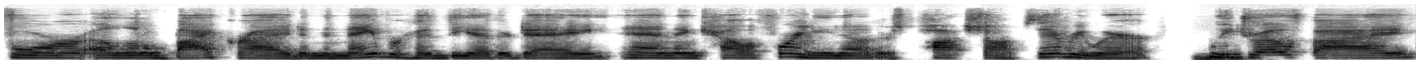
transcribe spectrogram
for a little bike ride in the neighborhood the other day. And in California, you know, there's pot shops everywhere. We mm-hmm. drove by,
